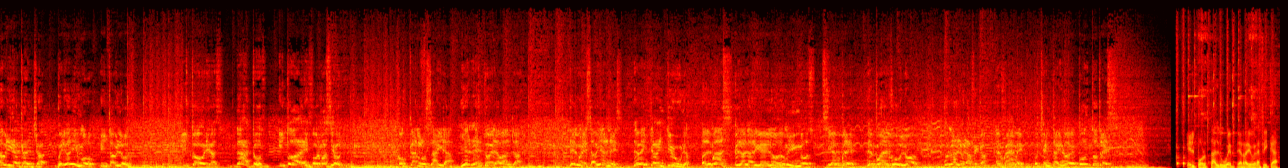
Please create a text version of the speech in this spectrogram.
Abrí la cancha, periodismo y tablón. Historias, datos y toda la información. Con Carlos Zaira y el resto de la banda. De lunes a viernes, de 20 a 21. Además, el alargue de los domingos, siempre después del fútbol. Por Radiográfica, FM 89.3. El portal web de Radiográfica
